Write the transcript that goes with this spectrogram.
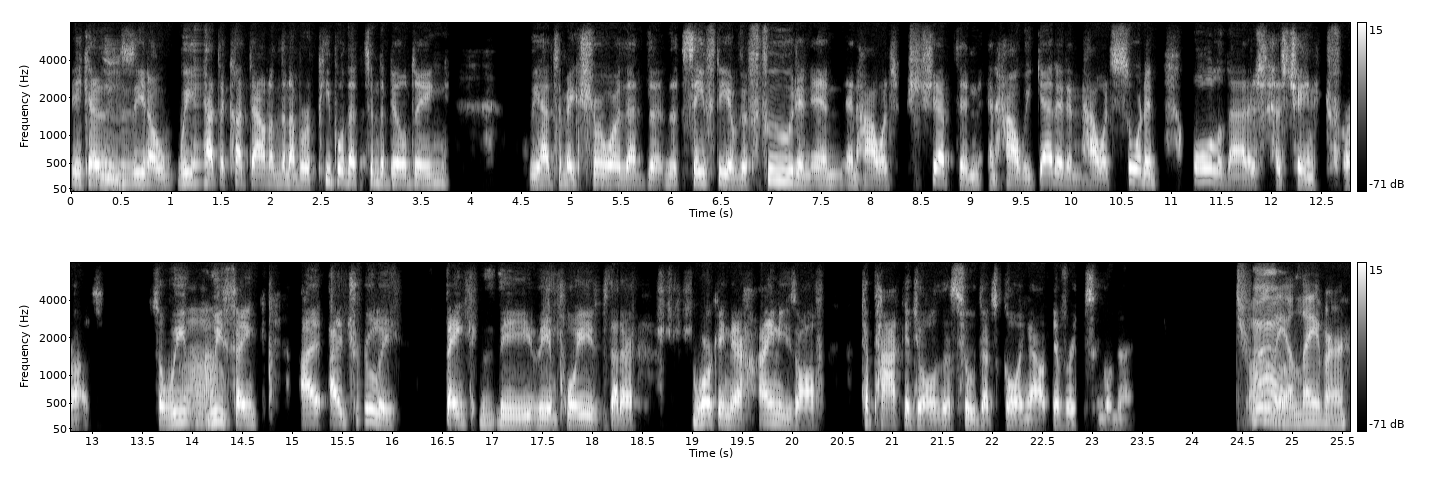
because, mm. you know, we had to cut down on the number of people that's in the building. We had to make sure that the, the safety of the food and, and, and how it's shipped and, and how we get it and how it's sorted, all of that is, has changed for us. So we, wow. we thank, I, I truly thank the, the employees that are working their heinies off to package all of this food that's going out every single day. Truly wow. a labor.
